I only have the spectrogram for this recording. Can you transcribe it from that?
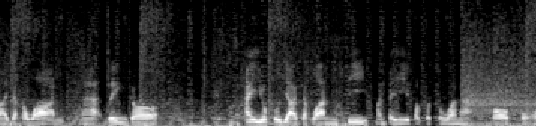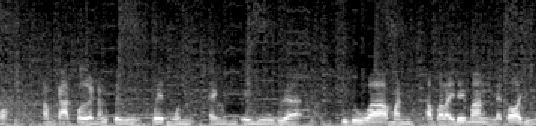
ลาย ๆ จักรวาลนะฮะซึ่งก็ให้ยกตัวอย่างจากวันที่มันไปปรากฏตัวนะ ก็ขอทำการเปิดหนังสือเวทมนต์แห่ง AU เพื่อที่ดูว่ามันทำอะไรได้มั่ง แล้วก็อยู่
